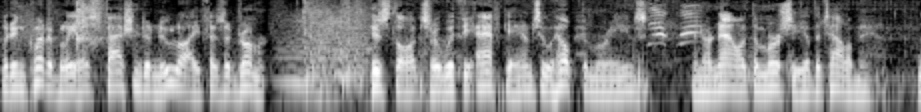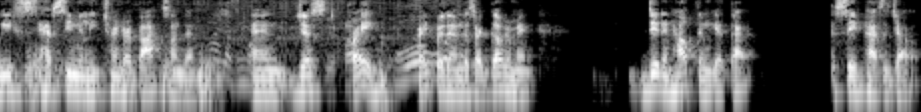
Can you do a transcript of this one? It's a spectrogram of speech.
but incredibly has fashioned a new life as a drummer. His thoughts are with the Afghans who helped the Marines and are now at the mercy of the Taliban. We have seemingly turned our backs on them and just pray, pray for them because our government didn't help them get that safe passage out.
